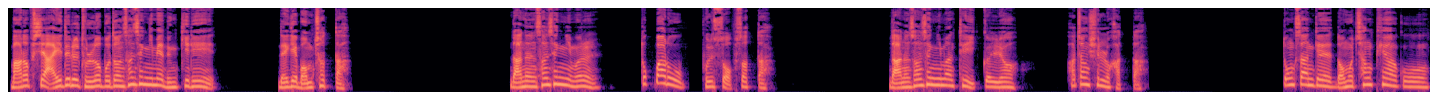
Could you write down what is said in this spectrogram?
말없이 아이들을 둘러보던 선생님의 눈길이 내게 멈췄다. 나는 선생님을 똑바로 볼 수 없었다. 나는 선생님한테 이끌려 화장실로 갔다. 똥 싼 게 너무 창피하고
